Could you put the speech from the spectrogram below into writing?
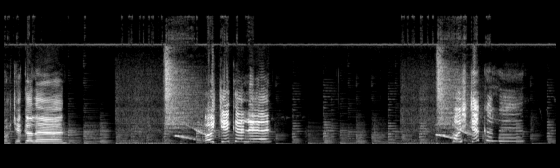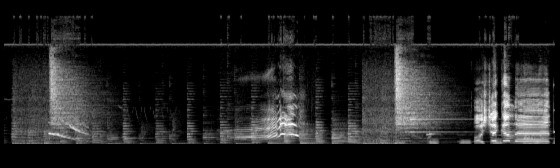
Hoşça kalın. Hoşçakalın. Hoşçakalın. Hoşça kalın.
